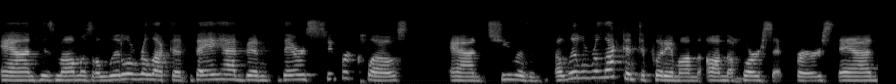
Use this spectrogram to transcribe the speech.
and his mom was a little reluctant. They had been they were super close and she was a little reluctant to put him on on the horse at first and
